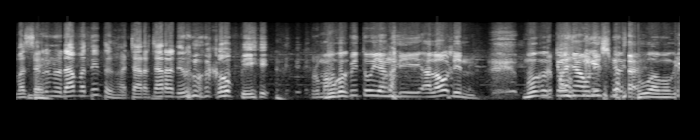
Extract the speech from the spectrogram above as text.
Mas Deh. Reno dapat itu acara-acara di rumah kopi. Rumah kopi itu yang di Alauddin. Mau ke Depannya Unisme. Gua mau ke-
